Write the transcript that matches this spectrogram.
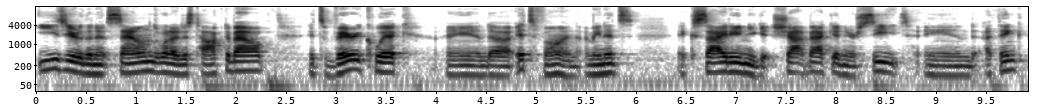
easier than it sounds. What I just talked about. It's very quick and uh, it's fun. I mean, it's exciting. You get shot back in your seat, and I think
